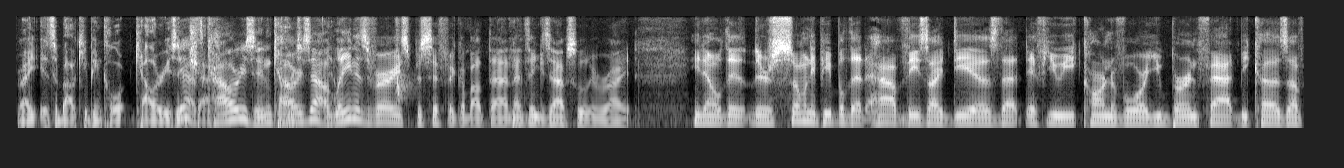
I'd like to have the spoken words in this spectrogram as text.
right? It's about keeping cal- calories in Yeah, check. calories in, calories, Calories- out. yeah. Lane is very specific about that, and I think he's absolutely right. You know, the, there's so many people that have these ideas that if you eat carnivore, you burn fat because of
